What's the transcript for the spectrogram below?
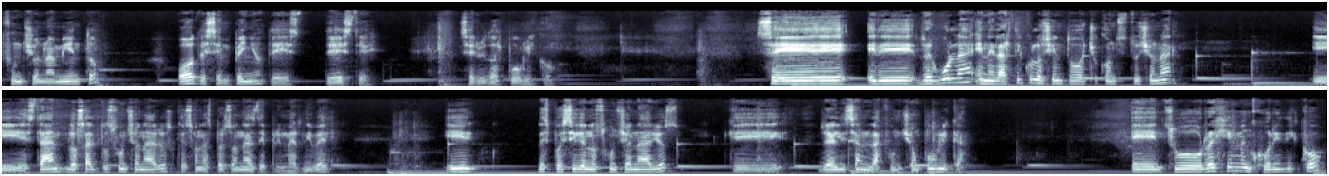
funcionamiento o desempeño de este servidor público. Se eh, regula en el artículo 108 constitucional y están los altos funcionarios que son las personas de primer nivel y después siguen los funcionarios que realizan la función pública. En su régimen jurídico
